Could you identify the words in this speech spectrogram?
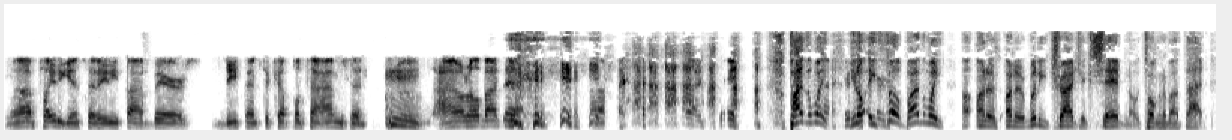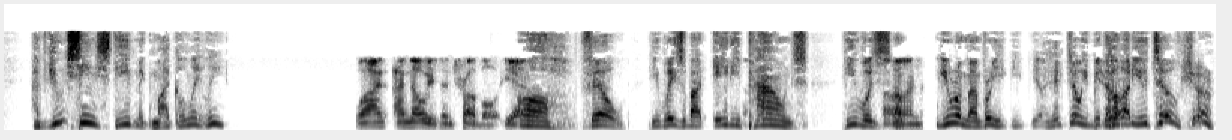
Well, I played against that 85 Bears defense a couple of times, and I don't know about that. Uh, By the way, you know, hey Phil. By the way, uh, on a on a really tragic, sad note, talking about that, have you seen Steve McMichael lately? well, I, I know he's in trouble. Yeah. Oh, Phil, he weighs about 80 pounds. He was. Um, you remember? He, he, him too. He beat the Sure. hell out of you too. Sure.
